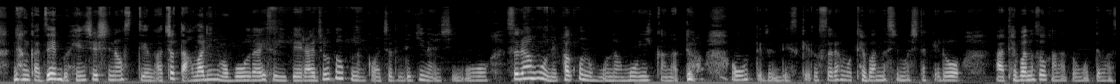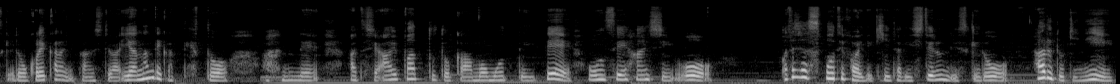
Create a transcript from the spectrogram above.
なんか全部編集し直すっていうのはちょっとあまりにも膨大すぎてラジオトークなんかはちょっとできないしもうそれはもうね過去のものはもういいかなっては思ってるんですけどそれはもう手放しましたけどあ手放そうかなと思ってますけどこれからに関してはいやなんでかっていうとあのね私 iPad とかも持っていて音声配信を私は Spotify で聞いたりしてるんですけどある時に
